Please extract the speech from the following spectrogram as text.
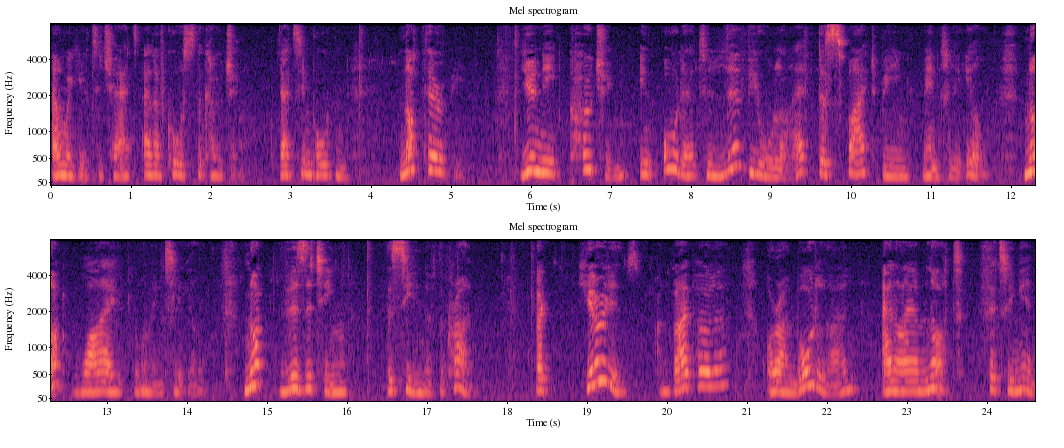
and we get to chat, and of course the coaching. That's important. Not therapy. You need coaching in order to live your life despite being mentally ill. Not why you're mentally ill. Not visiting the scene of the crime. But here it is. I'm bipolar or I'm borderline and I am not fitting in.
